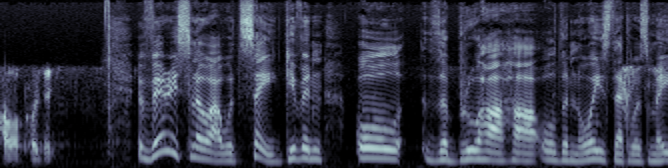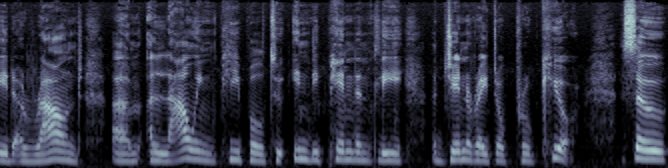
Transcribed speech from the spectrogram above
power projects. Very slow, I would say, given all the brouhaha, all the noise that was made around um, allowing people to independently generate or procure. So,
